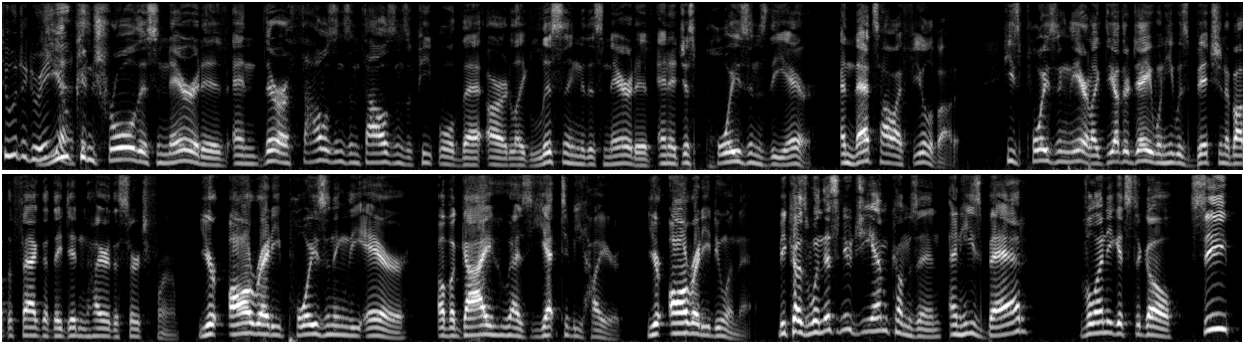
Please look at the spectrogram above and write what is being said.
to a degree. You yes. control this narrative, and there are thousands and thousands of people that are like listening to this narrative, and it just poisons the air. And that's how I feel about it. He's poisoning the air. Like the other day when he was bitching about the fact that they didn't hire the search firm. You're already poisoning the air of a guy who has yet to be hired. You're already doing that. Because when this new GM comes in and he's bad, Valenti gets to go, see,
